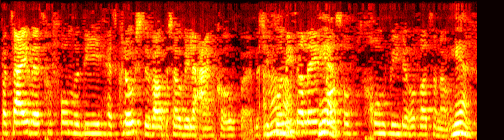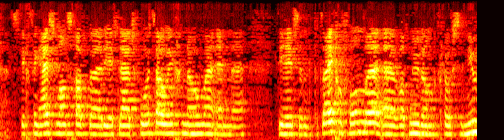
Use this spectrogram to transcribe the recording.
partij werd gevonden die het klooster wou, zou willen aankopen. Dus je kon ah, niet alleen yeah. op grond bieden of wat dan ook. Yeah. Stichting IJslandschap die heeft daar het voortouw in genomen en die heeft een partij gevonden, wat nu dan het klooster Nieuw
